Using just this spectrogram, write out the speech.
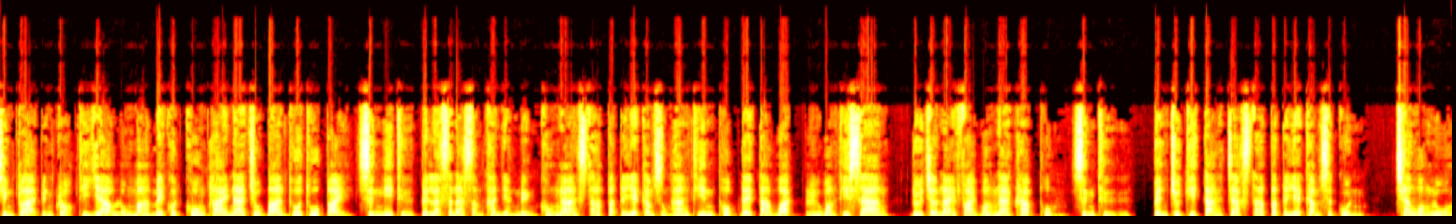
จึงกลายเป็นกรอบที่ยาวลงมาไม่คดโค้งคล้ายหน้าจูบบ้านทั่วๆไป ซึ่งนี่ถือเป็นลักษณะสำคัญอย่างหนึ่งของงานสถาปัตยกรรมสูงห้างที่พบได้ตามวัดหรือวังที่สร้าง โดยเจ้านายฝ่ายวังหน้าครับผม ซึ่งถือ เป็นจุดที่ต่างจากสถาปัตยกรรมสกุล ช่างวังหลวง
